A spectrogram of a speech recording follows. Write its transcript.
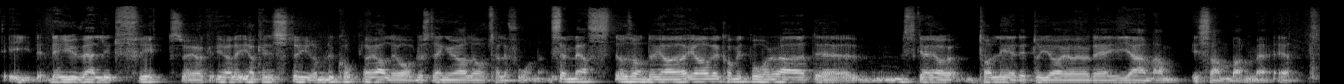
det. Det är ju väldigt fritt så jag, jag, jag kan ju styra men du kopplar ju aldrig av, du stänger ju aldrig av telefonen. Semester och sånt, jag, jag har väl kommit på det där att eh, ska jag ta ledigt då gör jag det gärna i samband med ett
